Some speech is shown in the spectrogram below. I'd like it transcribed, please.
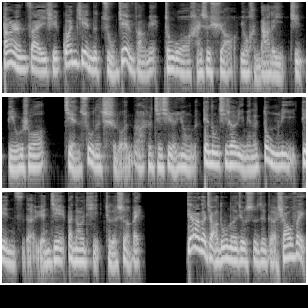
当然，在一些关键的组件方面，中国还是需要有很大的引进，比如说减速的齿轮啊，是机器人用的；电动汽车里面的动力电子的元件、半导体这个设备。第二个角度呢，就是这个消费，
